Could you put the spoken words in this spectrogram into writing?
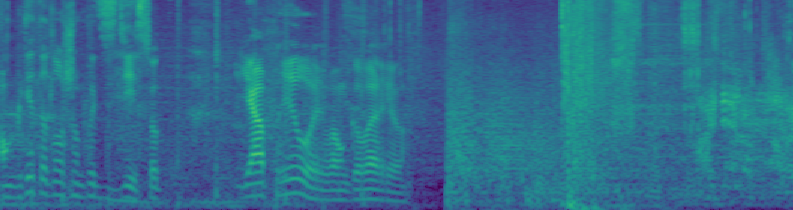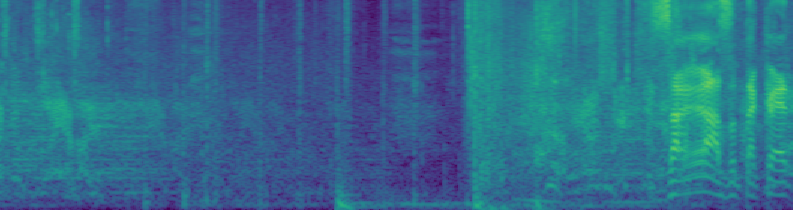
Он где-то должен быть здесь. Вот я априори вам говорю. Зараза такая.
